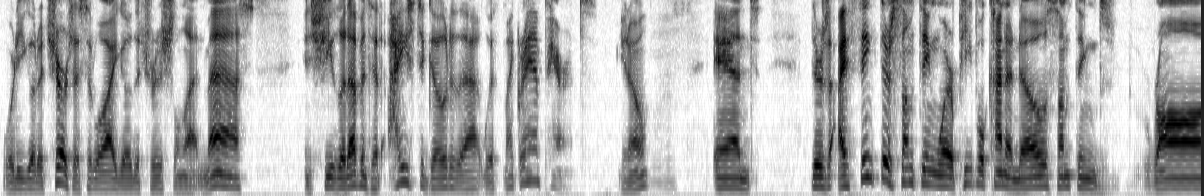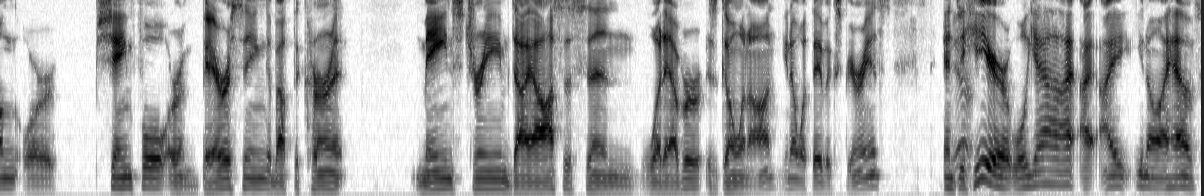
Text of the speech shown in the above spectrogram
where do you go to church? I said, well, I go to the traditional Latin Mass. And she lit up and said, I used to go to that with my grandparents, you know? Mm-hmm. And there's, I think there's something where people kind of know something's wrong or shameful or embarrassing about the current mainstream diocesan whatever is going on, you know, what they've experienced. And yeah. to hear, well, yeah, I, I, you know, I have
